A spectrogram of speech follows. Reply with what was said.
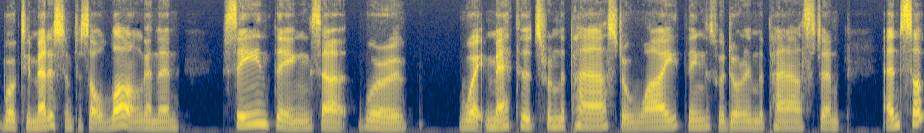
worked in medicine for so long, and then seeing things that were what methods from the past or why things were done in the past, and and some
